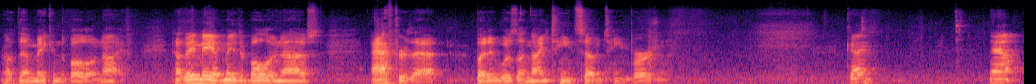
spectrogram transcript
of them making the bolo knife. Now they may have made the bolo knives after that but it was a 1917 version. Okay, now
